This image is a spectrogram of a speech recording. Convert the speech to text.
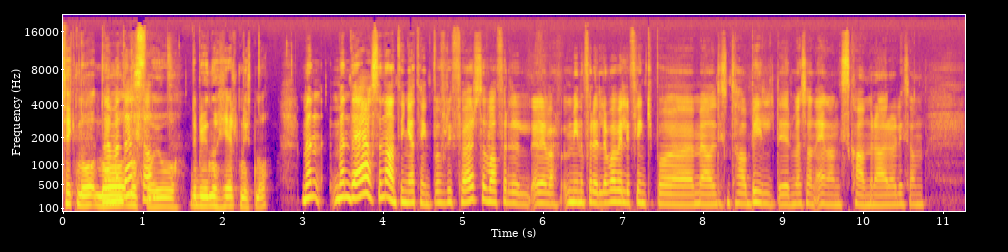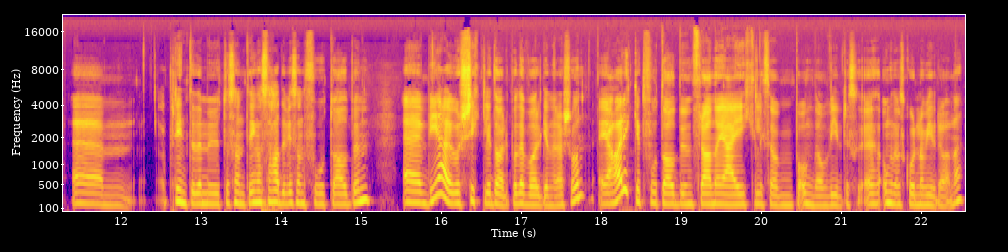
Tenk nå, nå, Nei, det nå får jo Det blir jo noe helt nytt nå. Men, men det er også en annen ting jeg har tenkt på. Fordi Før så var foreldre, mine foreldre var veldig flinke på med å liksom ta bilder med sånn engangskameraer og liksom um, printe dem ut og sånne ting. Og så hadde vi sånn fotoalbum. Eh, vi er jo skikkelig dårlige på det, vår generasjon. Jeg har ikke et fotoalbum fra når jeg gikk liksom på ungdom, videre, eh, ungdomsskolen og videregående.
